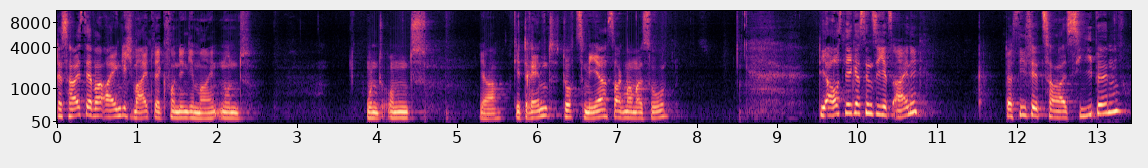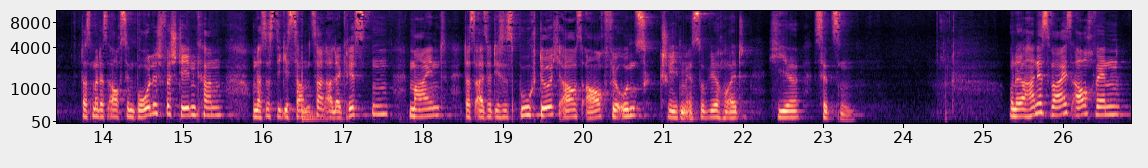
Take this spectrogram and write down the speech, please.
das heißt, er war eigentlich weit weg von den Gemeinden und und, und ja, getrennt durchs Meer, sagen wir mal so. Die Ausleger sind sich jetzt einig, dass diese Zahl 7, dass man das auch symbolisch verstehen kann und dass es die Gesamtzahl aller Christen meint, dass also dieses Buch durchaus auch für uns geschrieben ist, so wie wir heute hier sitzen. Und Johannes weiß auch, wenn,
